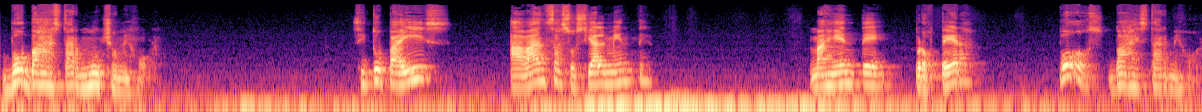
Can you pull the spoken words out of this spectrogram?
vos vas a estar mucho mejor. Si tu país avanza socialmente, más gente prospera, vos vas a estar mejor.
